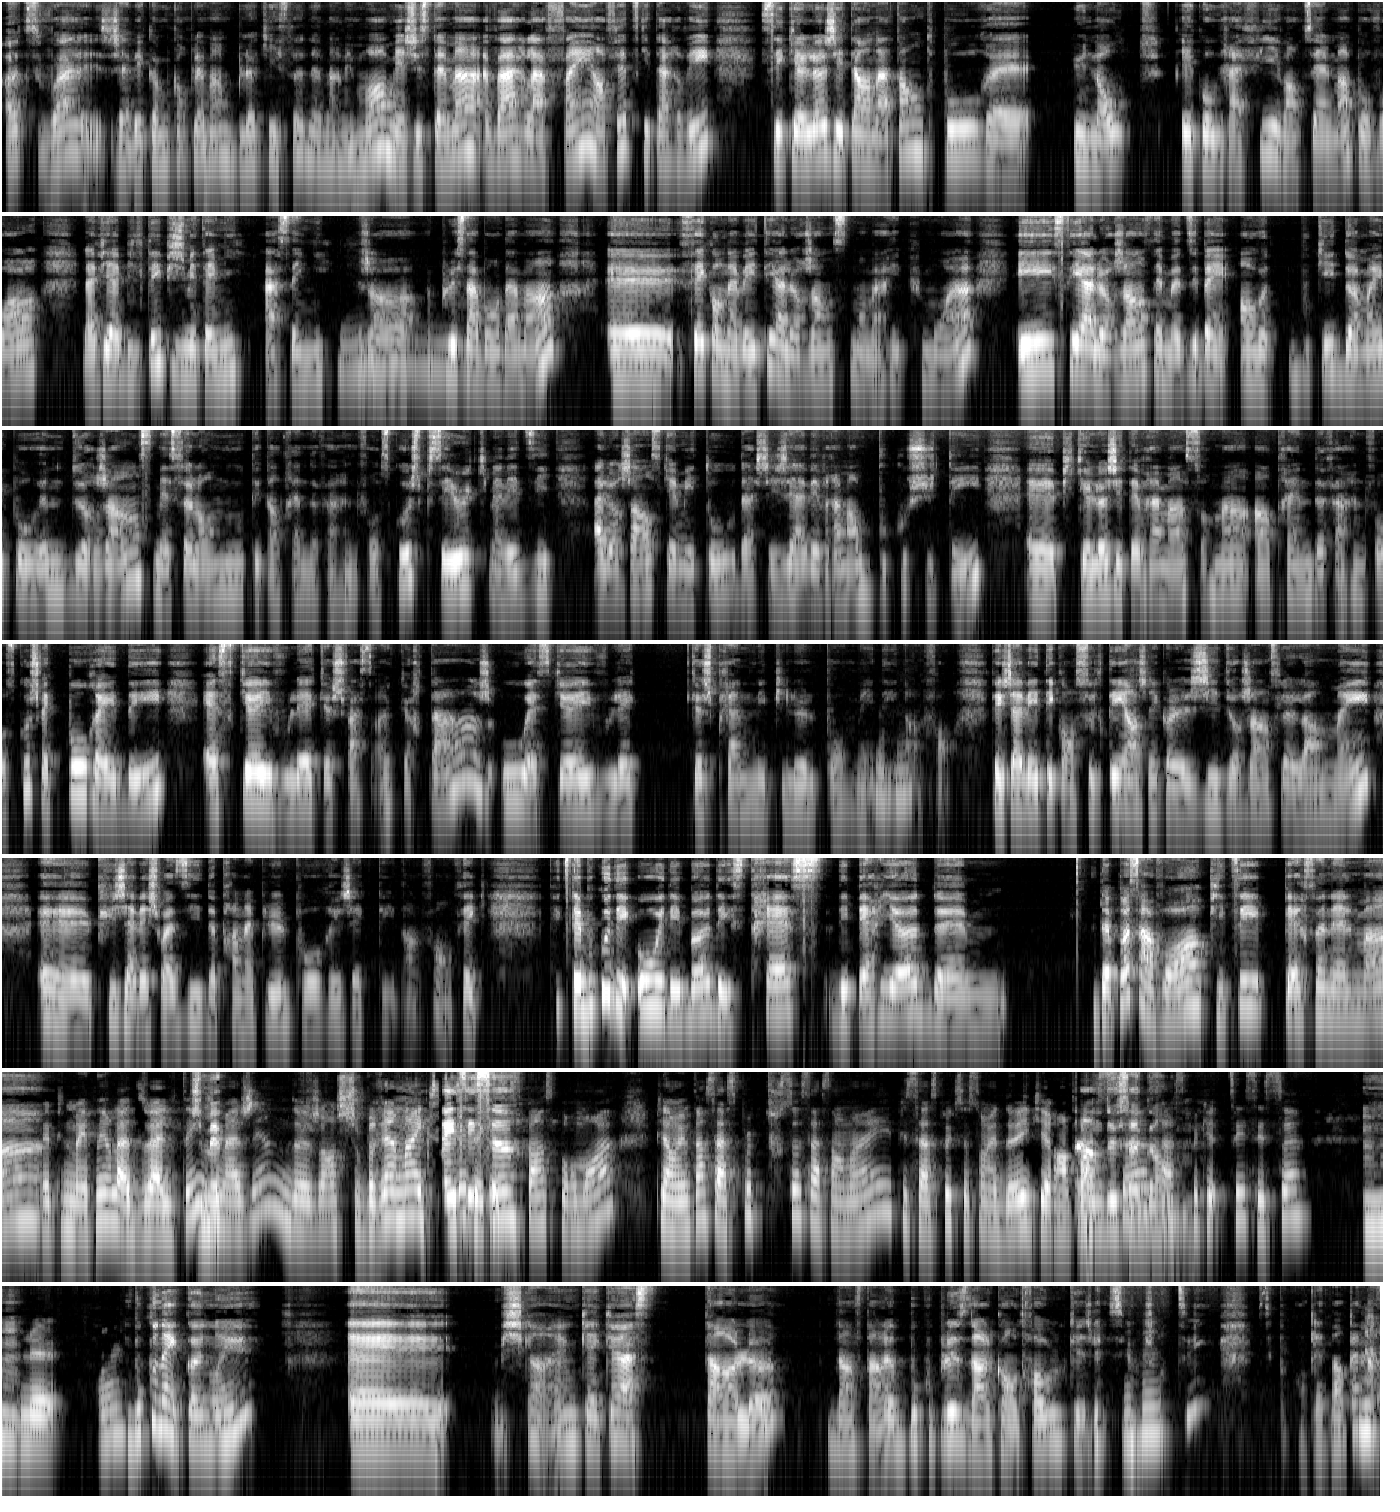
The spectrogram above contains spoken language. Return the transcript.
ah, tu vois, j'avais comme complètement bloqué ça de ma mémoire, mais justement, vers la fin, en fait, ce qui est arrivé, c'est que là, j'étais en attente pour euh, une autre échographie éventuellement pour voir la viabilité, puis je m'étais mis à saigner, genre plus mmh. abondamment. Euh, fait qu'on avait été à l'urgence, mon mari puis moi, et c'est à l'urgence, elle m'a dit, ben on va te booker demain pour une d'urgence, mais selon nous, tu es en train de faire une fausse couche. Puis c'est eux qui m'avaient dit à l'urgence que mes taux d'HCG avaient vraiment beaucoup chuté, euh, puis que là, j'étais vraiment sûrement en train de faire une fausse couche. Fait que pour aider, est-ce qu'ils voulaient que je fasse un curtage ou est-ce qu'ils voulaient que je prenne mes pilules pour m'aider, mm-hmm. dans le fond. Fait que j'avais été consultée en gynécologie d'urgence le lendemain, euh, puis j'avais choisi de prendre la pilule pour éjecter, dans le fond. Fait que, c'était beaucoup des hauts et des bas, des stress, des périodes... de de pas savoir, puis tu sais, personnellement... Et puis de maintenir la dualité, j'imagine, de genre, je suis vraiment ben, excitée de ce qui se passe pour moi, puis en même temps, ça se peut que tout ça, ça s'en aille, puis ça se peut que ce soit un deuil qui remplace en deux secondes. ça se peut que, tu sais, c'est ça. Mm-hmm. Le, Beaucoup d'inconnus. Euh, je suis quand même quelqu'un à ce temps-là, dans ce temps-là, beaucoup plus dans le contrôle que je le suis mm-hmm. aujourd'hui. C'est pas complètement parti.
